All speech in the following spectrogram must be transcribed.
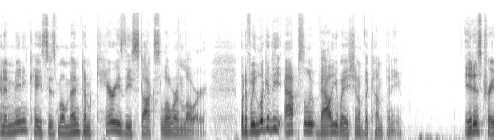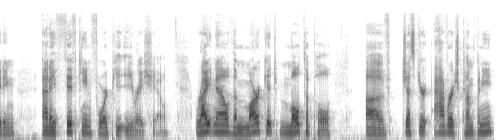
And in many cases, momentum carries these stocks lower and lower. But if we look at the absolute valuation of the company, it is trading at a 15 forward PE ratio. Right now, the market multiple of just your average company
